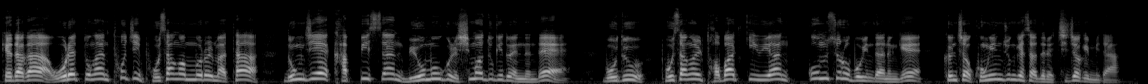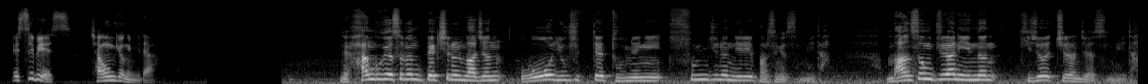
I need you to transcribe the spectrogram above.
게다가 오랫동안 토지 보상 업무를 맡아 농지에 값비싼 묘목을 심어두기도 했는데 모두 보상을 더 받기 위한 꼼수로 보인다는 게 근처 공인중개사들의 지적입니다. SBS 장훈경입니다. 네, 한국에서는 백신을 맞은 5, 60대 두 명이 숨지는 일이 발생했습니다. 만성 질환이 있는 기저 질환자였습니다.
